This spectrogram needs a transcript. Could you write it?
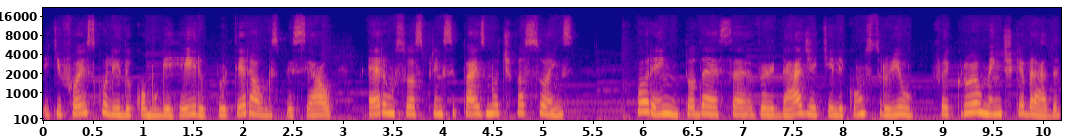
e que foi escolhido como guerreiro por ter algo especial, eram suas principais motivações. Porém, toda essa verdade que ele construiu foi cruelmente quebrada.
